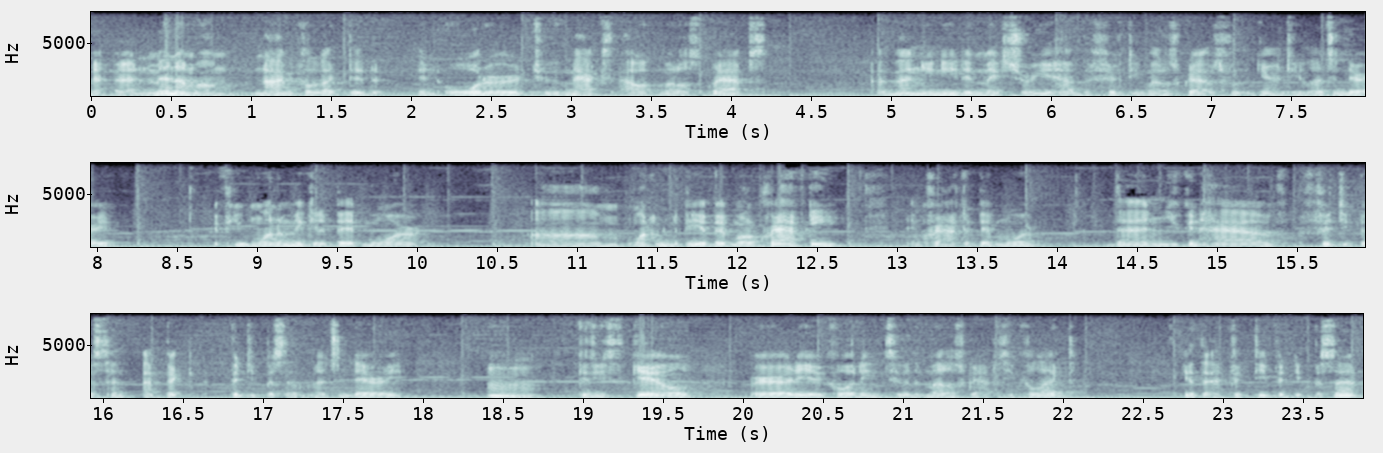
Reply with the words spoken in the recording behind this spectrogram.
at minimum, 9 collected in order to max out metal scraps. And then you need to make sure you have the 50 metal scraps for the guaranteed legendary. If you want to make it a bit more, um, want him to be a bit more crafty and craft a bit more, then you can have 50% epic, 50% legendary, because mm, you scale rarity according to the metal scraps you collect. You get that 50-50%.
